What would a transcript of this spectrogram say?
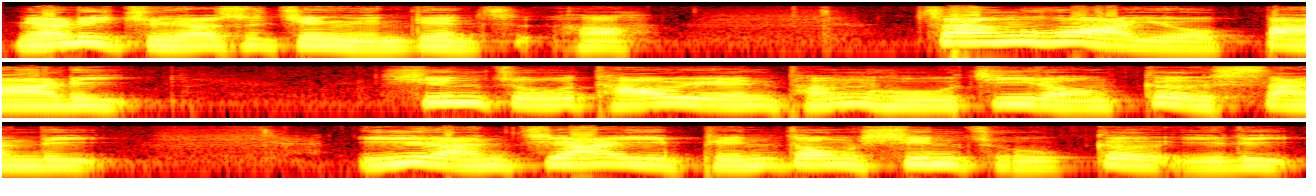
苗栗主要是晶圆电子哈，彰化有八例，新竹、桃园、澎湖、基隆各三例，宜兰、嘉义、屏东、新竹各一例，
